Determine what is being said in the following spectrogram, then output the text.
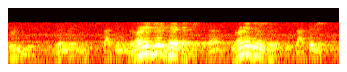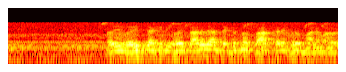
ઘણી જોઈ. લઈ સાચેલી ઘણી જોઈ છે ઘણી જોઈ છે. સાચેલી હવે વરિષ્ઠ રાખેલી હોય તારે જ આ જગતનો સ્વાદ ખરેખર માને આવે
